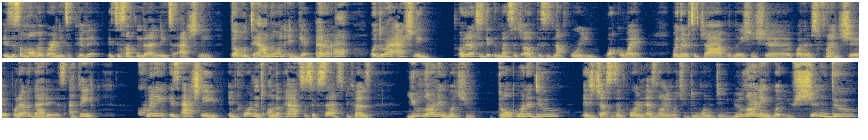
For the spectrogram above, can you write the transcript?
is this a moment where I need to pivot? Is this something that I need to actually double down on and get better at? Or do I actually, or did I just get the message of this is not for you? Walk away. Whether it's a job, relationship, whether it's friendship, whatever that is. I think quitting is actually important on the path to success because you learning what you don't want to do is just as important as learning what you do want to do. You learning what you shouldn't do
